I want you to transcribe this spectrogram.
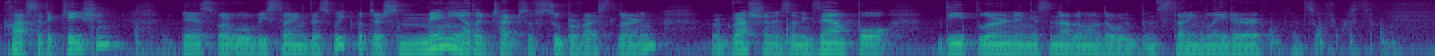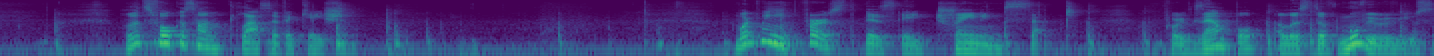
Classification is what we'll be studying this week, but there's many other types of supervised learning. Regression is an example, deep learning is another one that we've been studying later, and so forth. So let's focus on classification. What we need first is a training set. For example, a list of movie reviews.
